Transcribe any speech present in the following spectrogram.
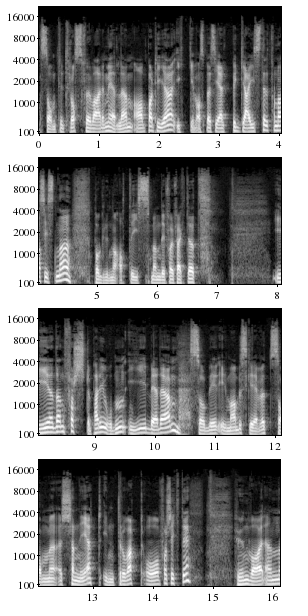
som til tross for å være medlem av partiet ikke var spesielt begeistret for nazistene av ateismen de forfektet. I den første perioden i BDM så blir Irma beskrevet som sjenert, introvert og forsiktig. Hun var en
